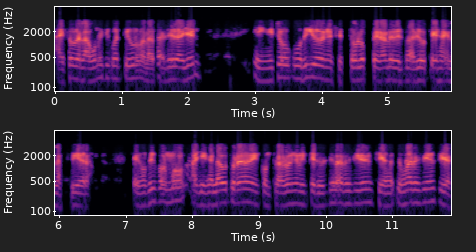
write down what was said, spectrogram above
a eso de las 1 y 51 de la tarde de ayer, en hecho ocurrido en el sector Los Perales del barrio Texas, en Las Piedras. Según se informó, al llegar la autoridad encontraron en el interior de la residencia, de una residencia,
